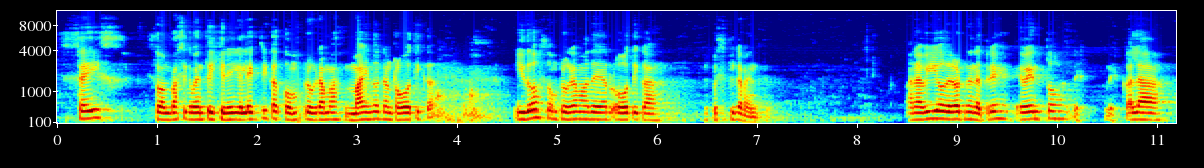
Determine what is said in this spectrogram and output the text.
Seis son básicamente ingeniería eléctrica con programas minor en robótica y dos son programas de robótica específicamente. Han habido del orden de tres eventos de, escala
